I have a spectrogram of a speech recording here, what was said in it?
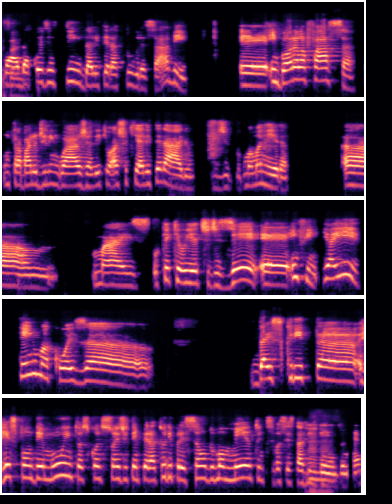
da, da, coisa em si, da literatura, sabe? É, embora ela faça um trabalho de linguagem ali que eu acho que é literário, de alguma maneira. Um, mas o que, que eu ia te dizer é, enfim, e aí tem uma coisa da escrita responder muito às condições de temperatura e pressão do momento em que você está uhum. vivendo, uhum. né?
